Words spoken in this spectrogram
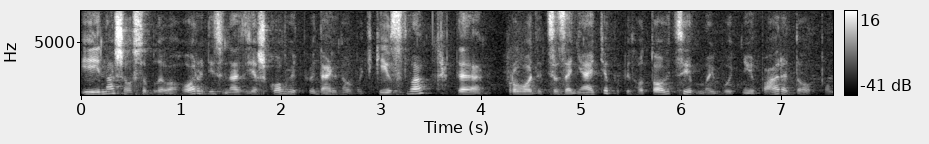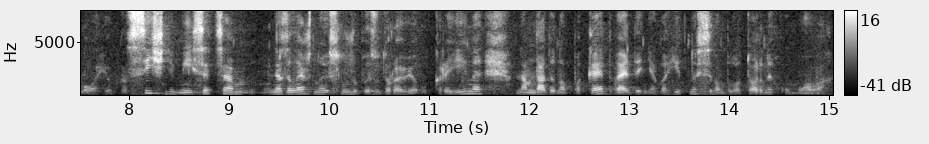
І наша особлива гордість у нас є школа відповідального батьківства, де проводяться заняття по підготовці майбутньої пари до пологів. З січня місяця Незалежною службою здоров'я України нам надано пакет ведення вагітності в амбулаторних умовах.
